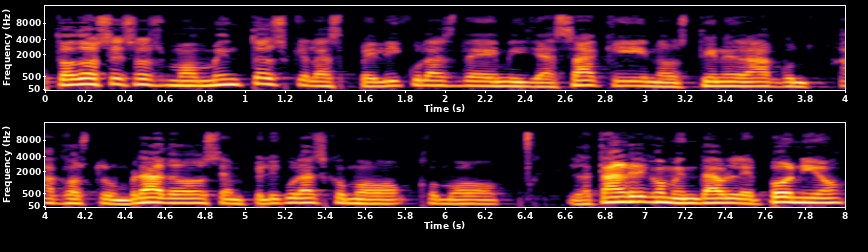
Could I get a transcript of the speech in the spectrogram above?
todos esos momentos que las películas de Miyazaki nos tienen acostumbrados en películas como, como la tan recomendable Ponyo,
